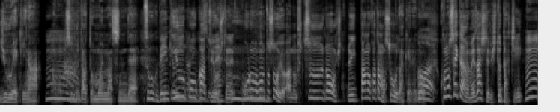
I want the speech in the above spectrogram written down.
有益なあのツールだと思いますんで、すごく勉強に有なりますよね。効活用して、ね、俺は本当そうよ。あの普通の人一般の方もそうだけれど、はい。この世界を目指してる人たち。うん。うん、う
